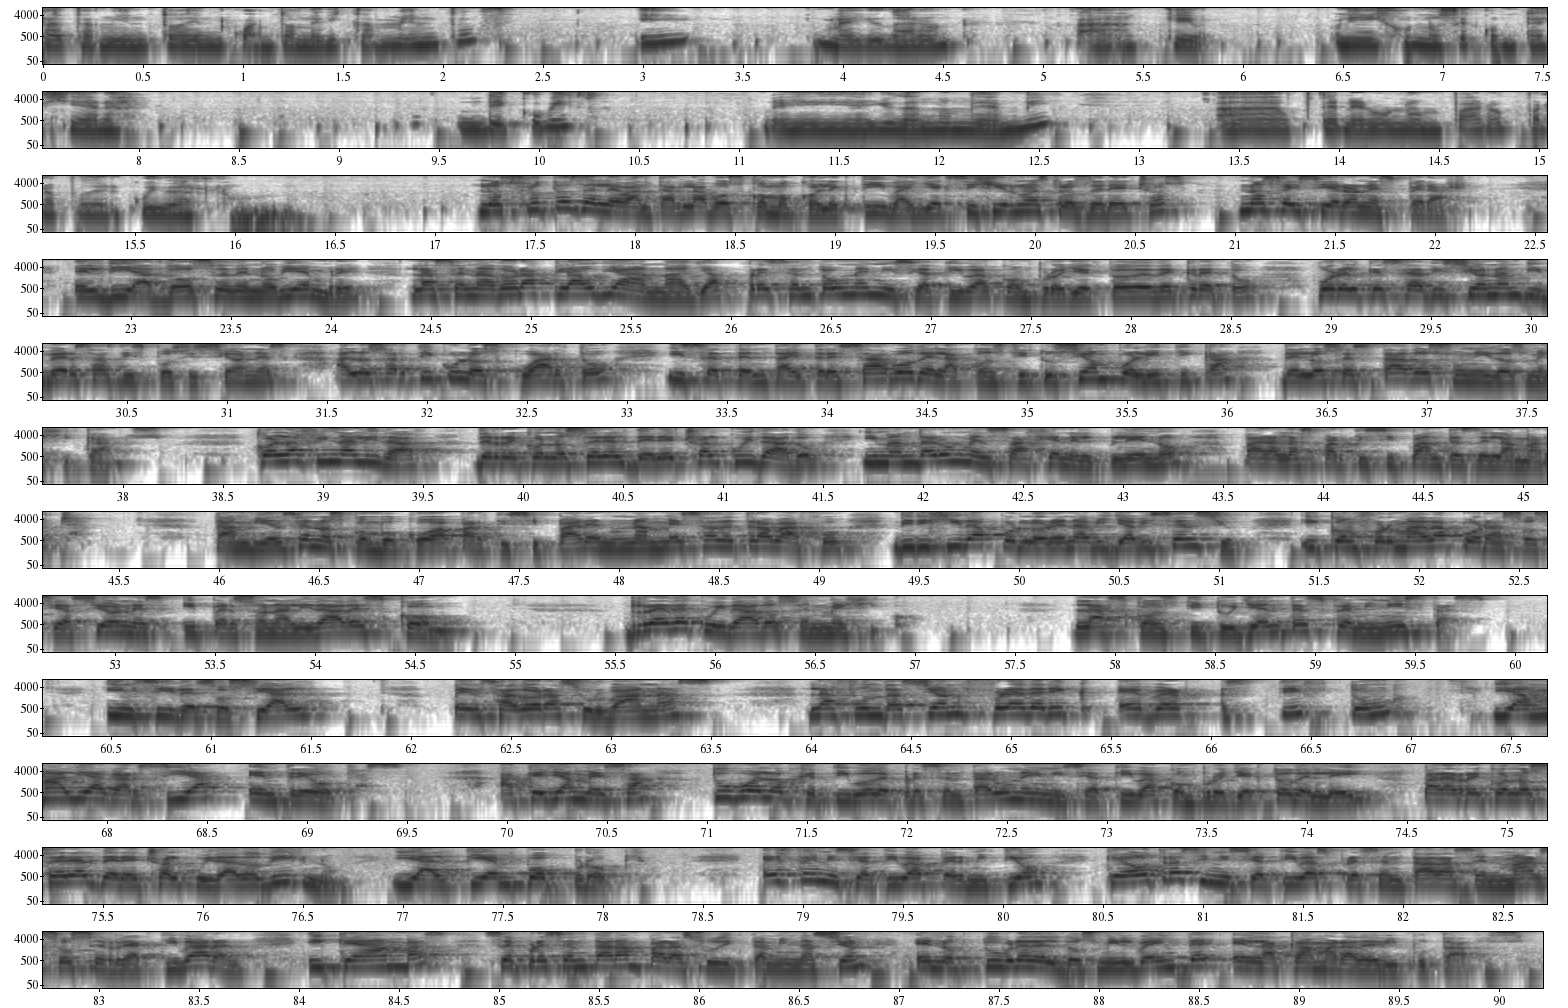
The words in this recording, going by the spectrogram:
tratamiento en cuanto a medicamentos y me ayudaron a que mi hijo no se contagiara de COVID, eh, ayudándome a mí a obtener un amparo para poder cuidarlo. Los frutos de levantar la voz como colectiva y exigir nuestros derechos no se hicieron esperar. El día 12 de noviembre, la senadora Claudia Anaya presentó una iniciativa con proyecto de decreto por el que se adicionan diversas disposiciones a los artículos cuarto y 73 de la Constitución Política de los Estados Unidos Mexicanos, con la finalidad de reconocer el derecho al cuidado y mandar un mensaje en el Pleno para las participantes de la marcha. También se nos convocó a participar en una mesa de trabajo dirigida por Lorena Villavicencio y conformada por asociaciones y personalidades como Red de Cuidados en México, las Constituyentes Feministas, Incide Social, Pensadoras Urbanas, la Fundación Frederick Ebert Stiftung y Amalia García, entre otras. Aquella mesa tuvo el objetivo de presentar una iniciativa con proyecto de ley para reconocer el derecho al cuidado digno y al tiempo propio. Esta iniciativa permitió que otras iniciativas presentadas en marzo se reactivaran y que ambas se presentaran para su dictaminación en octubre del 2020 en la Cámara de Diputados.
